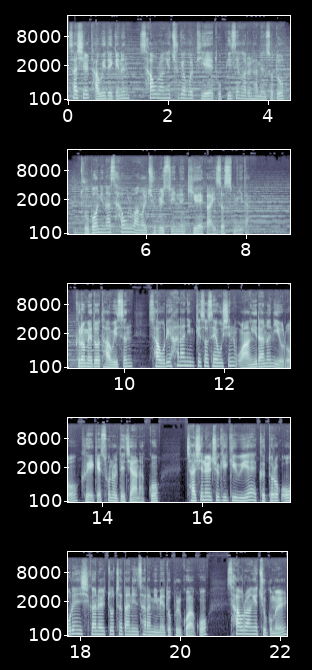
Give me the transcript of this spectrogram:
사실 다윗에게는 사울 왕의 추격을 피해 도피 생활을 하면서도 두 번이나 사울 왕을 죽일 수 있는 기회가 있었습니다. 그럼에도 다윗은 사울이 하나님께서 세우신 왕이라는 이유로 그에게 손을 대지 않았고 자신을 죽이기 위해 그토록 오랜 시간을 쫓아다닌 사람임에도 불구하고 사울 왕의 죽음을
